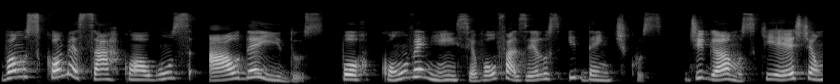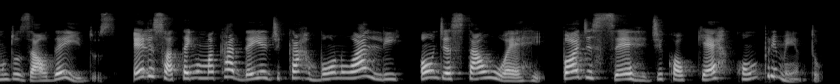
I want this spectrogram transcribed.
Vamos começar com alguns aldeídos. Por conveniência, vou fazê-los idênticos. Digamos que este é um dos aldeídos. Ele só tem uma cadeia de carbono ali, onde está o R. Pode ser de qualquer comprimento.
